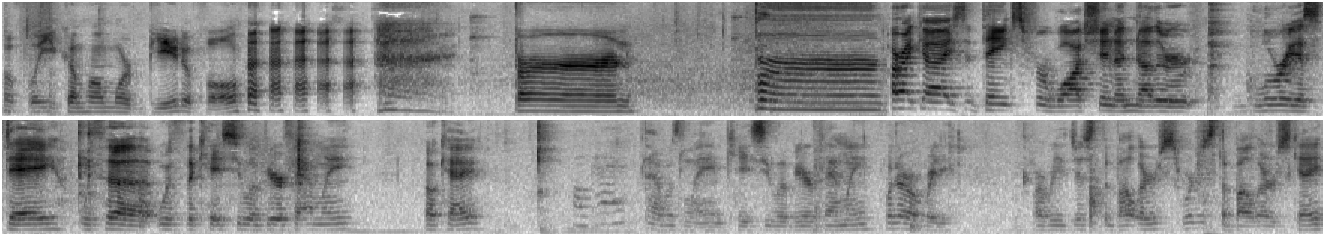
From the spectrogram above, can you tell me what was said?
Hopefully you come home more beautiful. Burn. Burn. All right, guys. Thanks for watching another glorious day with uh with the Casey LaVere family. Okay. That was lame, Casey LaVere family. What are we? Are we just the butlers? We're just the butlers, okay?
